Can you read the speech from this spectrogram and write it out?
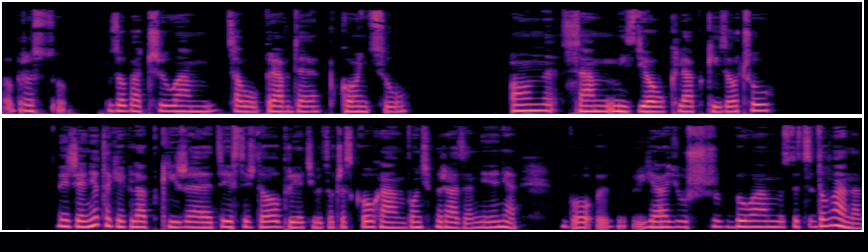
po prostu zobaczyłam całą prawdę w końcu. On sam mi zdjął klapki z oczu. Wiecie, nie takie klapki, że ty jesteś dobry, ja ciebie cały czas kocham, bądźmy razem. Nie, nie, nie. Bo y, ja już byłam zdecydowana.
